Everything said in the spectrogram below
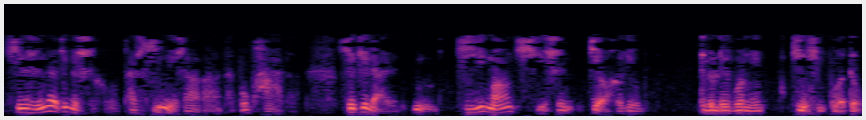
其实人在这个时候，他是心理上啊，他不怕的，所以这俩人嗯，急忙起身就要和刘这个雷国民进行搏斗。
